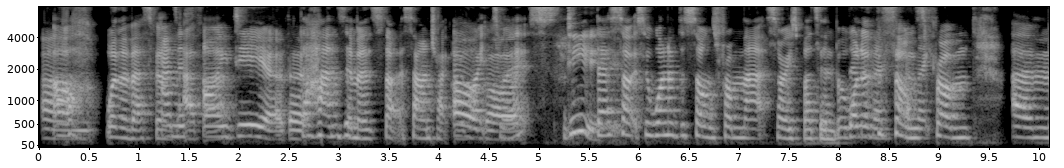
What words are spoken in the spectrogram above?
Um, oh, one of the best films and this ever. idea that the Hans Zimmer soundtrack. I oh write god, to it. do you? There's so so one of the songs from that. Sorry to butt in, but No, one no, of no, the songs like- from um,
